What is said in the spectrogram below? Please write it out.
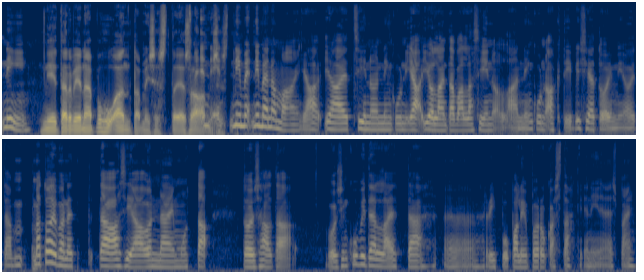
niin. Niin ei tarvitse enää puhua antamisesta ja saamisesta. nimenomaan, ja, ja, et siinä on niin kun, ja jollain tavalla siinä ollaan niin kun aktiivisia toimijoita. Mä toivon, että tämä asia on näin, mutta toisaalta voisin kuvitella, että äh, riippuu paljon porukasta ja niin edespäin.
